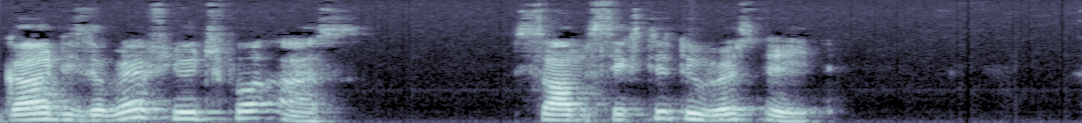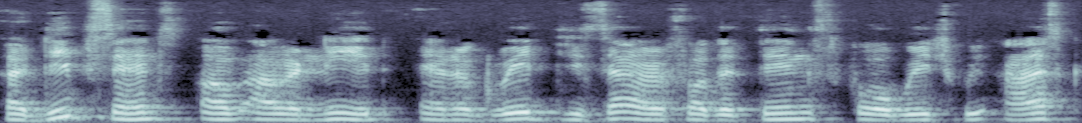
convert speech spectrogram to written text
God is a refuge for us. Psalm 62, verse 8. A deep sense of our need and a great desire for the things for which we ask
